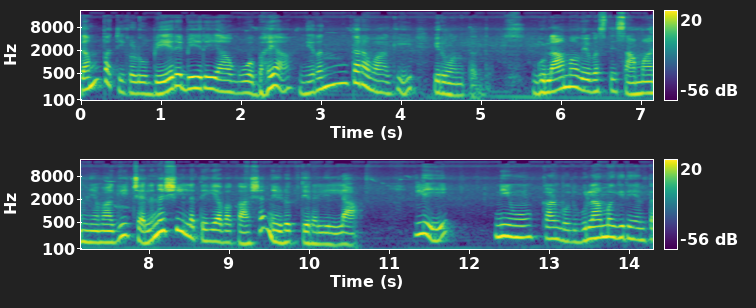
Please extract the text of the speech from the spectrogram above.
ದಂಪತಿಗಳು ಬೇರೆ ಬೇರೆಯಾಗುವ ಭಯ ನಿರಂತರವಾಗಿ ಇರುವಂಥದ್ದು. ಗುಲಾಮ ವ್ಯವಸ್ಥೆ ಸಾಮಾನ್ಯವಾಗಿ ಚಲನಶೀಲತೆಗೆ ಅವಕಾಶ ನೀಡುತ್ತಿರಲಿಲ್ಲ. ಇಲ್ಲಿ ನೀವು ಕಾಣ್ಬೋದು ಗುಲಾಮಗಿರಿ ಅಂತ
